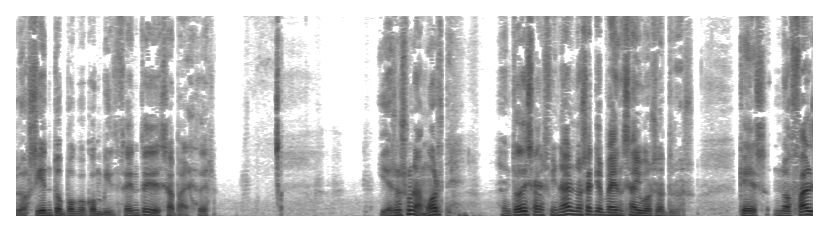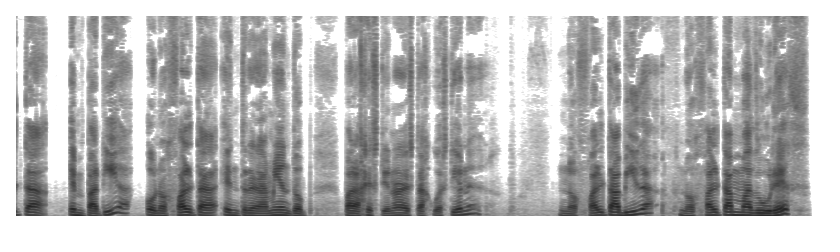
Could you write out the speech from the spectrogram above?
lo siento poco convincente y desaparecer. Y eso es una muerte. Entonces al final no sé qué pensáis vosotros. Que es, ¿nos falta empatía o nos falta entrenamiento para gestionar estas cuestiones? ¿Nos falta vida? ¿Nos falta madurez?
